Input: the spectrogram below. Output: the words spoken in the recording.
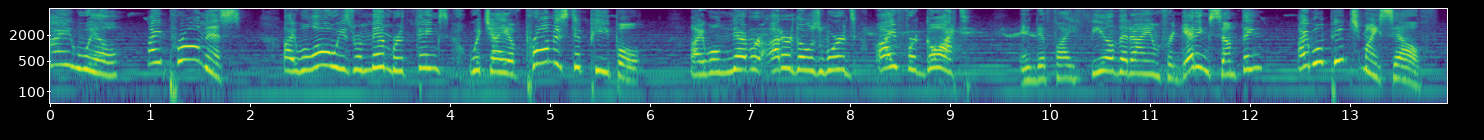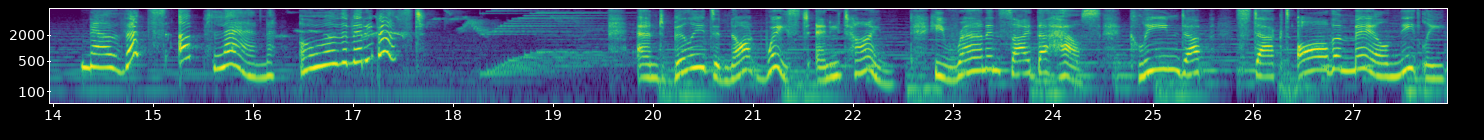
I will. I promise. I will always remember things which I have promised to people. I will never utter those words I forgot. And if I feel that I am forgetting something, I will pinch myself. Now that's a plan. All the very best. And Billy did not waste any time. He ran inside the house, cleaned up, stacked all the mail neatly,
